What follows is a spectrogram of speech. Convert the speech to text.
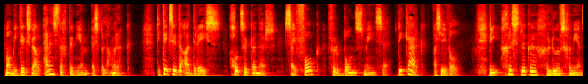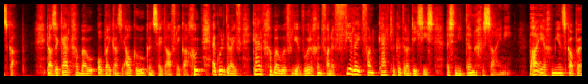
Maar om die teks wel ernstig te neem is belangrik. Die teks het 'n adres: God se kinders, sy volk, verbondsmense, die kerk as jy wil die Christelike geloofsgemeenskap. Daar's 'n kerkgebou op bykans elke hoek in Suid-Afrika. Goed, ek oordryf, kerkgeboue verteenwoordigend van 'n veelheid van kerklike tradisies is nie dun gesaai nie. Baie gemeenskappe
